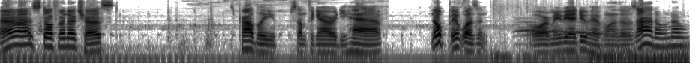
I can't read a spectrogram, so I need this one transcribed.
ah, stuff in a chest probably something I already have. Nope, it wasn't. Or maybe I do have one of those. I don't know.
